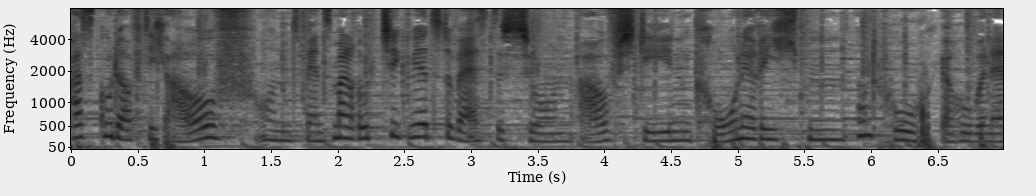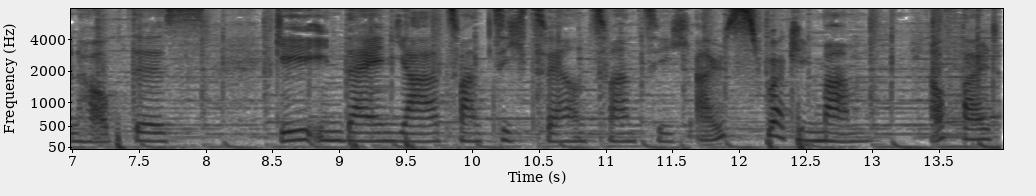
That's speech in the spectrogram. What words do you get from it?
pass gut auf dich auf und wenn es mal rutschig wird, du weißt es schon, aufstehen, Krone richten und hoch erhobenen Hauptes. Geh in dein Jahr 2022 als Working Mom. Auf bald!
